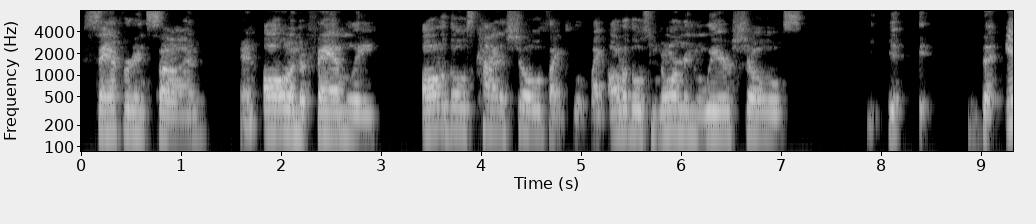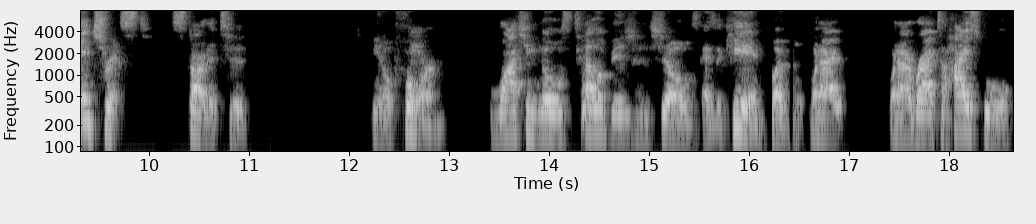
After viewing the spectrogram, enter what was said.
Sanford and Son and All in the Family, all of those kind of shows, like like all of those Norman Lear shows. It, it, the interest started to, you know, form watching those television shows as a kid. But when I when I arrived to high school,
